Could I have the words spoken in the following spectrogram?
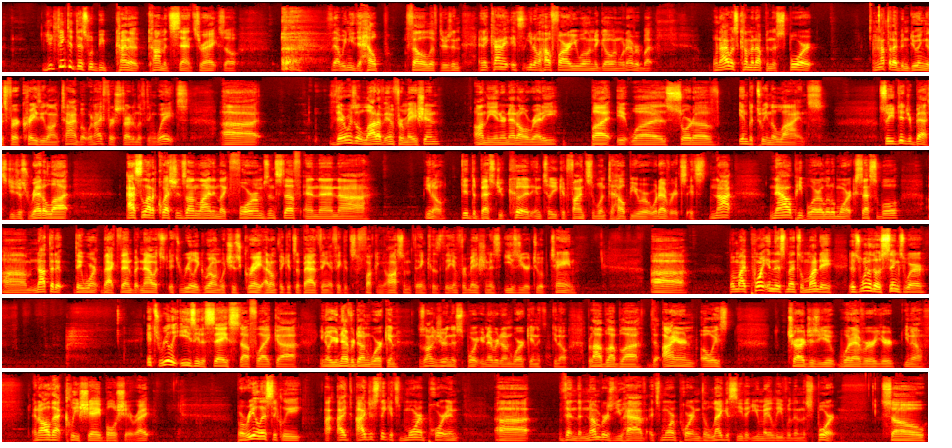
you'd think that this would be kind of common sense, right? So that we need to help fellow lifters, and and it kind of it's you know how far are you willing to go and whatever. But when I was coming up in the sport, not that I've been doing this for a crazy long time, but when I first started lifting weights, uh, there was a lot of information on the internet already but it was sort of in between the lines. So you did your best. You just read a lot, asked a lot of questions online in like forums and stuff, and then, uh, you know, did the best you could until you could find someone to help you or whatever. It's it's not now. People are a little more accessible. Um, not that it, they weren't back then, but now it's it's really grown, which is great. I don't think it's a bad thing. I think it's a fucking awesome thing because the information is easier to obtain. Uh, but my point in this Mental Monday is one of those things where it's really easy to say stuff like, uh, you know, you're never done working. As long as you're in this sport, you're never done working. You know, blah blah blah. The iron always charges you whatever you're you know and all that cliche bullshit right but realistically i i, I just think it's more important uh, than the numbers you have it's more important the legacy that you may leave within the sport so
